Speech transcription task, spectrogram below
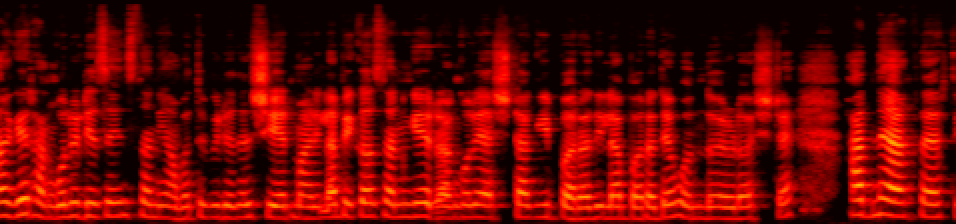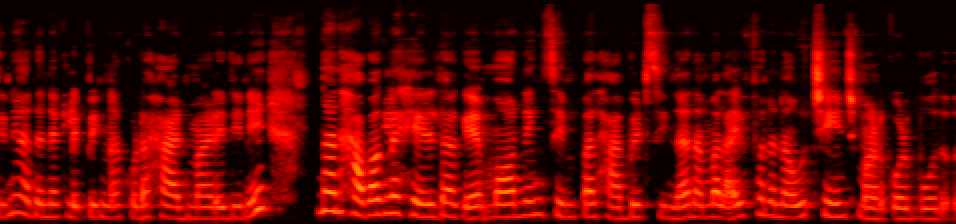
ಹಾಗೆ ರಂಗೋಲಿ ಡಿಸೈನ್ಸ್ ನಾನು ಯಾವತ್ತೂ ವೀಡಿಯೋದಲ್ಲಿ ಶೇರ್ ಮಾಡಿಲ್ಲ. ಬಿಕಾಸ್ ನನಗೆ ರಂಗೋಲಿ ಅಷ್ಟಾಗಿ ಬರೋದಿಲ್ಲ. ಬರೋದೇ ಒಂದು, ಎರಡು ಅಷ್ಟೇ. ಅದನ್ನೇ ಹಾಕ್ತಾ ಇರ್ತೀನಿ. ಅದನ್ನೇ ಕ್ಲಿಪ್ಪಿಂಗ್ನ ಕೂಡ ಹ್ಯಾಡ್ ಮಾಡಿದ್ದೀನಿ ನಾನು ಆವಾಗಲೇ ಹೇಳಿದಾಗೆ ಮಾರ್ನಿಂಗ್ ಸಿಂಪಲ್ ಹ್ಯಾಬಿಟ್ಸಿಂದ ನಮ್ಮ ಲೈಫನ್ನು ನಾವು ಚೇಂಜ್ ಮಾಡ್ಕೊಳ್ಬೋದು.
